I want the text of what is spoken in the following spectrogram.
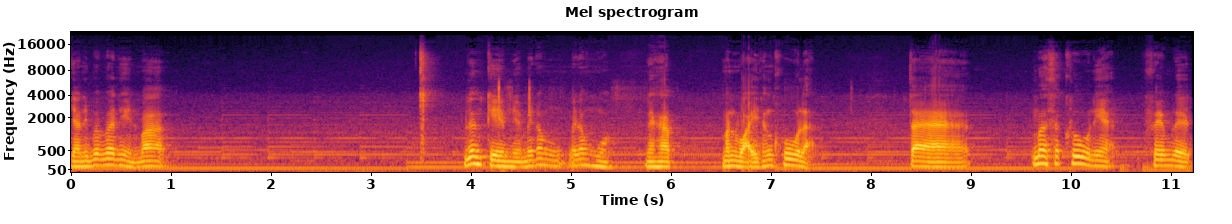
อย่างที่เพื่อนๆเห็นว่า เรื่องเกมเนี่ยไม่ต้องไม่ต้องห่วงนะครับ มันไหวทั้งคู่แหละ แต่เมื่อสักครู่เนี่ยเฟรมเรท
